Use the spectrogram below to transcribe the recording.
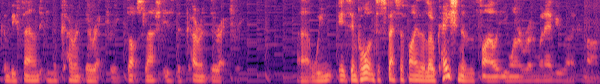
can be found in the current directory. Dot slash is the current directory. Uh, we, it's important to specify the location of the file that you want to run whenever you run a command.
